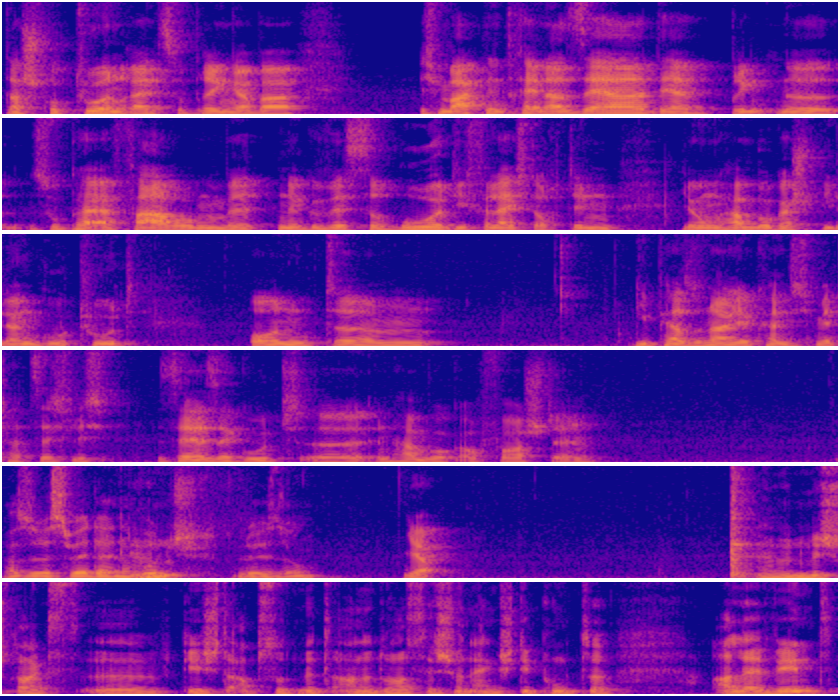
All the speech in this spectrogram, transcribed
da Strukturen reinzubringen. Aber ich mag den Trainer sehr, der bringt eine super Erfahrung mit, eine gewisse Ruhe, die vielleicht auch den jungen Hamburger Spielern gut tut. Und ähm, die Personalie könnte ich mir tatsächlich sehr, sehr gut äh, in Hamburg auch vorstellen. Also das wäre deine ja. Wunschlösung? Ja. ja. Wenn du mich fragst, äh, gehe ich da absolut mit. Arne, du hast ja schon eigentlich die Punkte alle erwähnt.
